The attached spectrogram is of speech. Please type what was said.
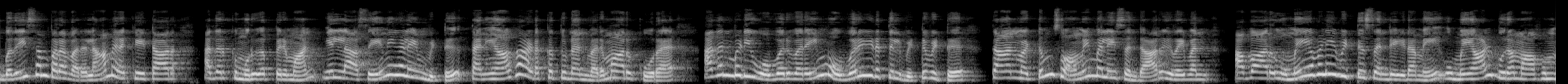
உபதேசம் பெற வரலாம் என கேட்டார். அதற்கு முருகப்பெருமான் எல்லா சேனைகளையும் விட்டு தனியாக அடக்கத்துடன் வருமாறு கூற அதன்படி ஒவ்வொருவரையும் ஒவ்வொரு இடத்தில் விட்டுவிட்டு தான் மட்டும் சுவாமிமலை சென்றார் இறைவன். அவ்வாறு உமையவளை விட்டு சென்ற இடமே உமையாள்புரமாகும்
